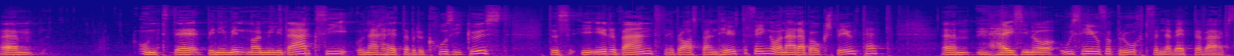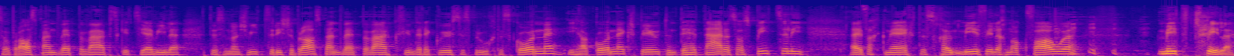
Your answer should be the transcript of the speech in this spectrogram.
Ähm, und dann bin ich noch im Militär gewesen, und nachher hat aber der Cousin gewusst, dass in ihrer Band, der Brassband Hilterfinger, die er eben auch gespielt hat, ähm, haben sie noch Aushilfen gebraucht für einen Wettbewerb. So Brassbandwettbewerb gibt es jeweils. Das war ein schweizerischer Brassbandwettbewerb und er hat gewusst, es braucht ein Gorne. Ich habe Gorne gespielt und dann hat er so ein bisschen einfach gemerkt, es könnte mir vielleicht noch gefallen, mitzuspielen.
